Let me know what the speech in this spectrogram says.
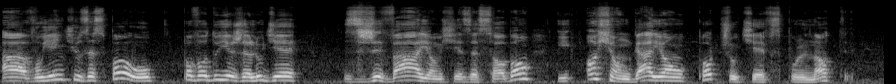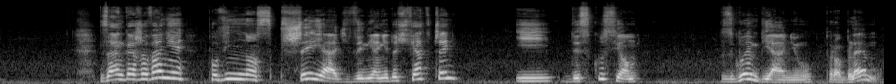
a w ujęciu zespołu powoduje, że ludzie zżywają się ze sobą i osiągają poczucie wspólnoty. Zaangażowanie powinno sprzyjać wymianie doświadczeń i dyskusjom w zgłębianiu problemów.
